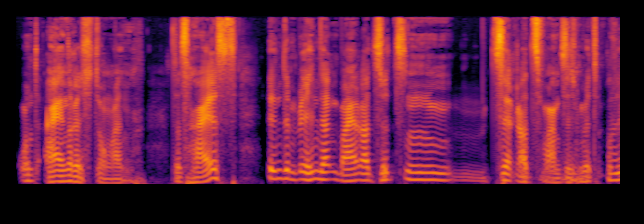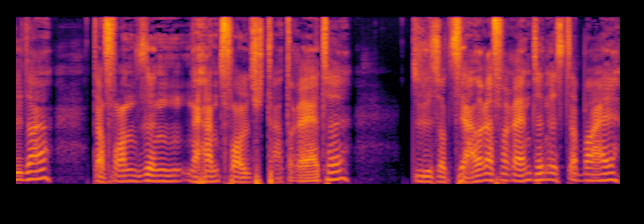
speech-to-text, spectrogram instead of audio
und Einrichtungen. Das heißt, in dem Behindertenbeirat sitzen circa 20 Mitglieder. Davon sind eine Handvoll Stadträte. Die Sozialreferentin ist dabei.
